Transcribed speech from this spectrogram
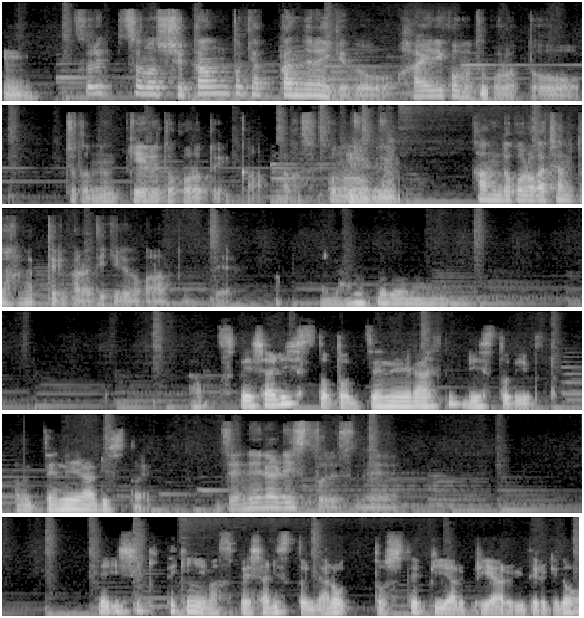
うん。それその主観と客観じゃないけど、入り込むところと、ちょっと抜けるところというか、なんかそこの勘どころがちゃんと上がってるからできるのかなと思って。なるほどなあスペシャリストとゼネラリストで言うと、多分ゼネラリストや。ゼネラリストですね。で、意識的に今スペシャリストになろうとして PR、PR 言ってるけど、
